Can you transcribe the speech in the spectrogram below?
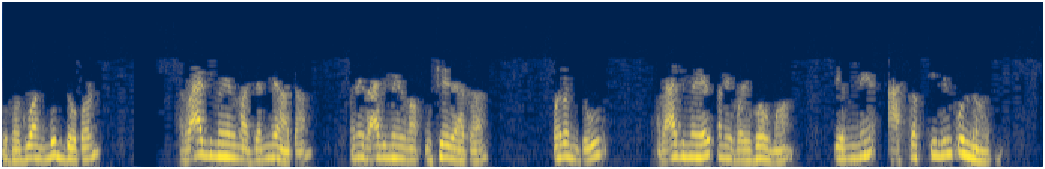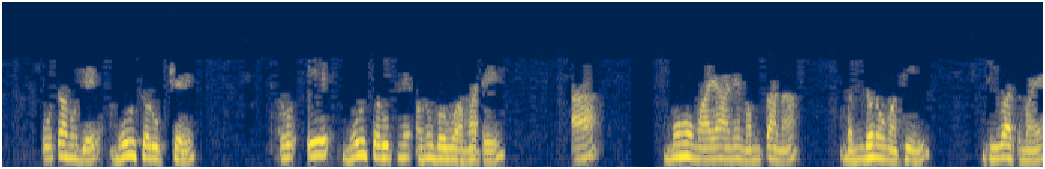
ભગવાન બુદ્ધ પણ રાજમહેલમાં જન્મ્યા હતા અને રાજમહેલમાં ઉછેર્યા હતા પરંતુ રાજમહેલ અને વૈભવમાં તેમને આસક્તિ બિલકુલ ન હતી પોતાનું જે મૂળ સ્વરૂપ છે તો એ મૂળ સ્વરૂપને અનુભવવા માટે આ મોહ, માયા અને મમતાના બંધનોમાંથી જીવાત્માએ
